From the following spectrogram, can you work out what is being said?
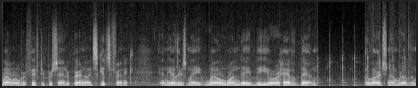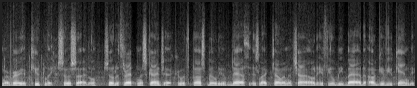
well over 50% are paranoid schizophrenic, and the others may well one day be or have been. A large number of them are very acutely suicidal, so to threaten a skyjacker with the possibility of death is like telling a child, if you'll be bad, I'll give you candy.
